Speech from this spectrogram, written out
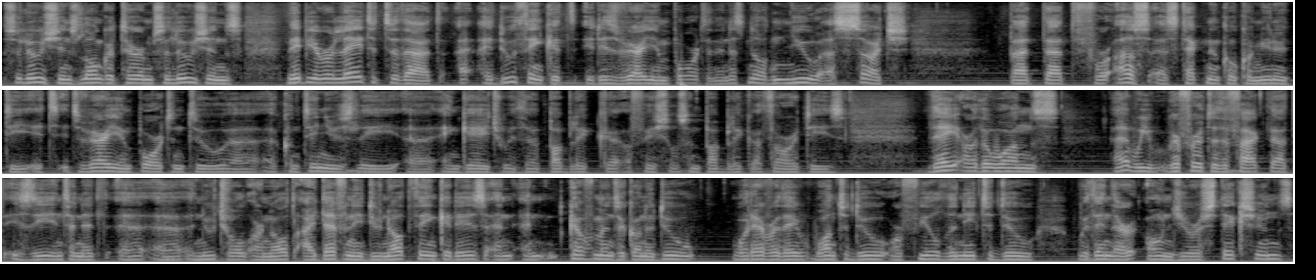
solutions, longer term solutions, maybe related to that, I, I do think it, it is very important and it's not new as such but that for us as technical community, it's, it's very important to uh, continuously uh, engage with uh, public officials and public authorities. They are the ones, uh, we refer to the fact that is the internet uh, uh, neutral or not. I definitely do not think it is, and, and governments are going to do whatever they want to do or feel the need to do within their own jurisdictions.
